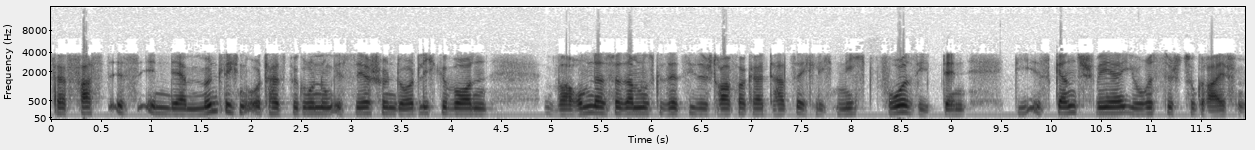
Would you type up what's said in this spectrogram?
verfasst ist. In der mündlichen Urteilsbegründung ist sehr schön deutlich geworden, warum das Versammlungsgesetz diese Strafbarkeit tatsächlich nicht vorsieht. Denn die ist ganz schwer juristisch zu greifen,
